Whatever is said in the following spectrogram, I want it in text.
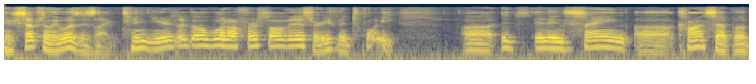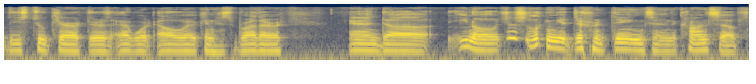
Exceptionally, was this like 10 years ago when I first saw this, or even 20? Uh, it's an insane uh, concept of these two characters, Edward Elric and his brother, and uh, you know, just looking at different things and the concepts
